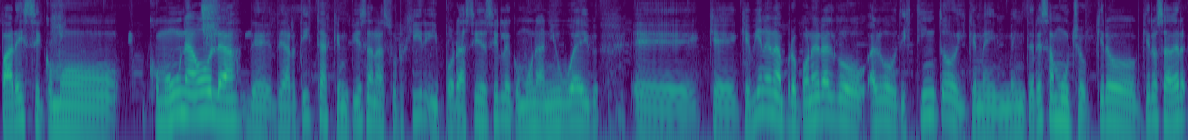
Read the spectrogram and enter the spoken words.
parece como, como una ola de, de artistas que empiezan a surgir y por así decirle como una new wave eh, que, que vienen a proponer algo, algo distinto y que me, me interesa mucho. Quiero, quiero saber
